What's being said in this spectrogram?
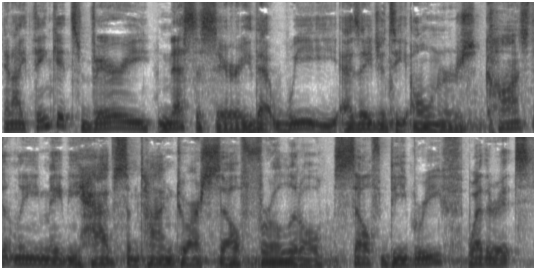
And I think it's very necessary that we, as agency owners, constantly maybe have some time to ourselves for a little self debrief, whether it's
